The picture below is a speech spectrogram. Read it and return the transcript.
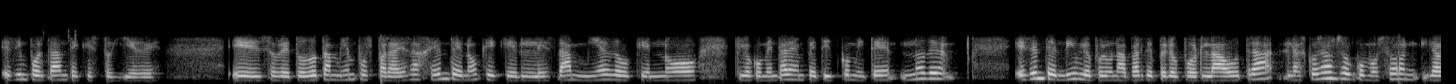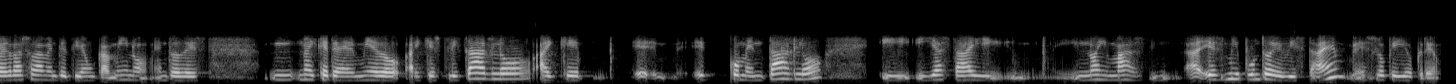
es importante que esto llegue. Eh, sobre todo también pues para esa gente no que, que les da miedo que no que lo comentan en petit comité. No de es entendible por una parte pero por la otra las cosas son como son y la verdad solamente tiene un camino. Entonces no hay que tener miedo hay que explicarlo hay que eh, eh, comentarlo y, y ya está y, y, no hay más es mi punto de vista ¿eh? es lo que yo creo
